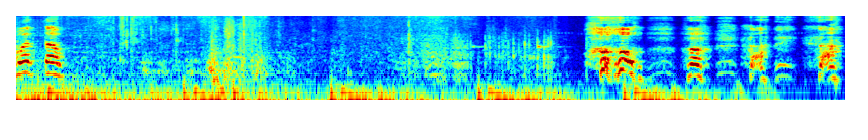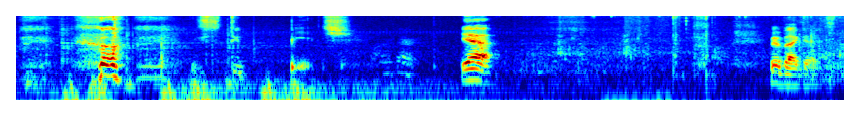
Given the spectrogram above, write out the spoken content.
What the? Stupid bitch. Yeah. We're back, guys.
